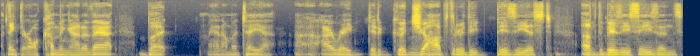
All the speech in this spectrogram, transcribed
I think they're all coming out of that, but man, I'm gonna tell you, uh, iRay did a good job through the busiest of the busy seasons,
